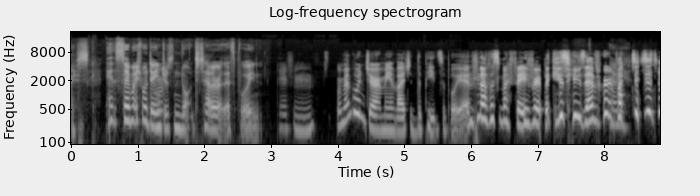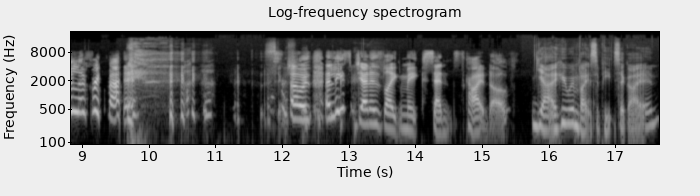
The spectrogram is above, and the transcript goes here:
risk. It's so much more dangerous not to tell her at this point. Mm-hmm. Remember when Jeremy invited the pizza boy in? That was my favourite because who's ever invited a delivery man was, at least Jenna's like makes sense, kind of. Yeah, who invites a pizza guy in?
